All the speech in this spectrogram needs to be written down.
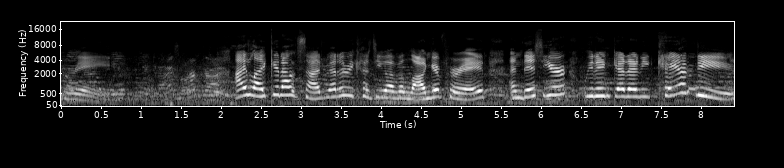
parade. I like it outside better because you have a longer parade, and this year we didn't get any candy.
